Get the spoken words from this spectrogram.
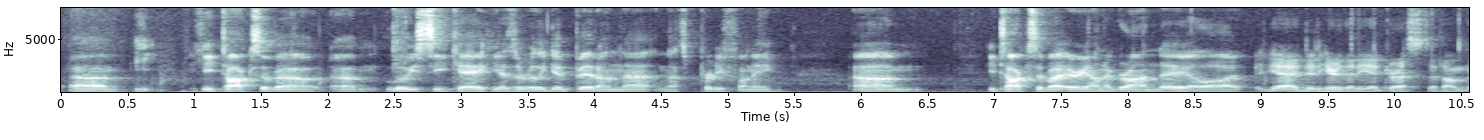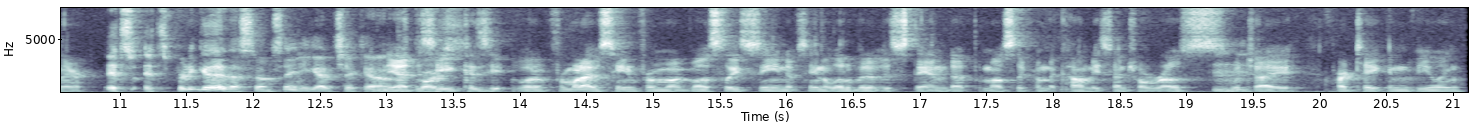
um, he he talks about um, Louis C.K. He has a really good bit on that, and that's pretty funny. Um, he talks about Ariana Grande a lot. yeah, I did hear that he addressed it on there. It's it's pretty good. That's what I'm saying. You got to check it out. yeah, to course. see because he, well, from what I've seen from uh, mostly seen, I've seen a little bit of his stand up, mostly from the Comedy Central roasts, Mhm. which I partake in viewing.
